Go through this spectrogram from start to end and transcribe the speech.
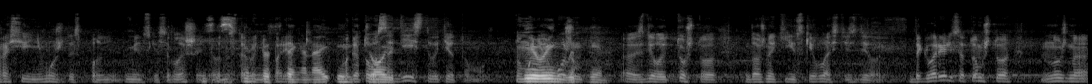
Россия не может исполнить Минские соглашения в одностороннем порядке. Мы готовы содействовать этому. Но мы не можем э, сделать то, что должны киевские власти сделать. Договорились о том, что нужно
